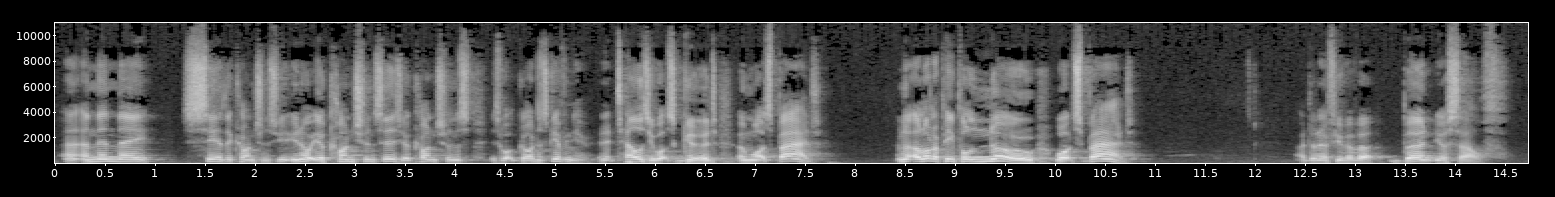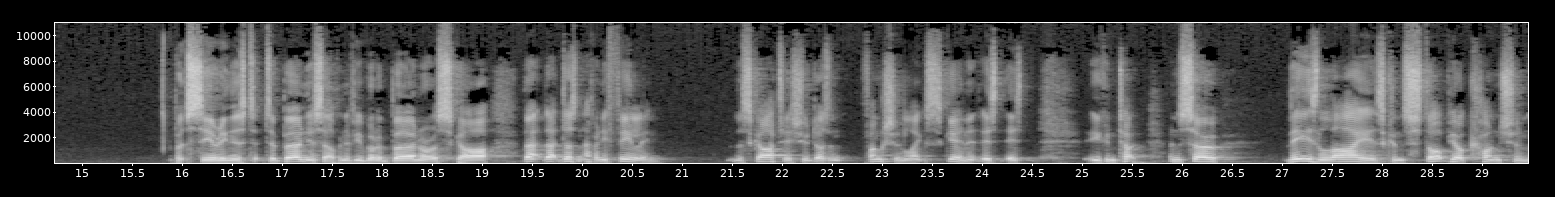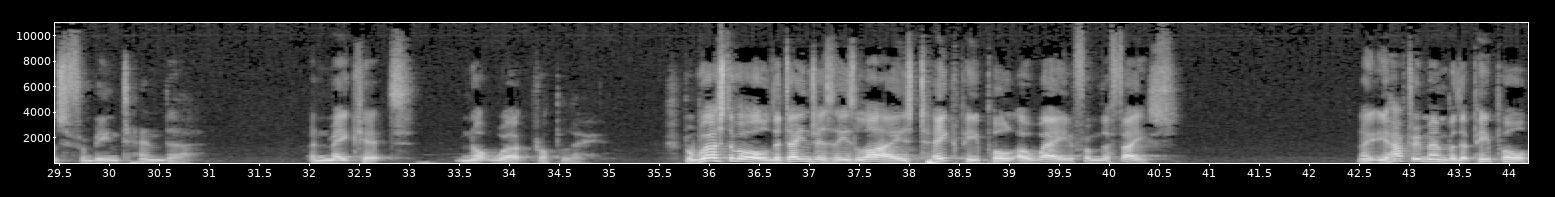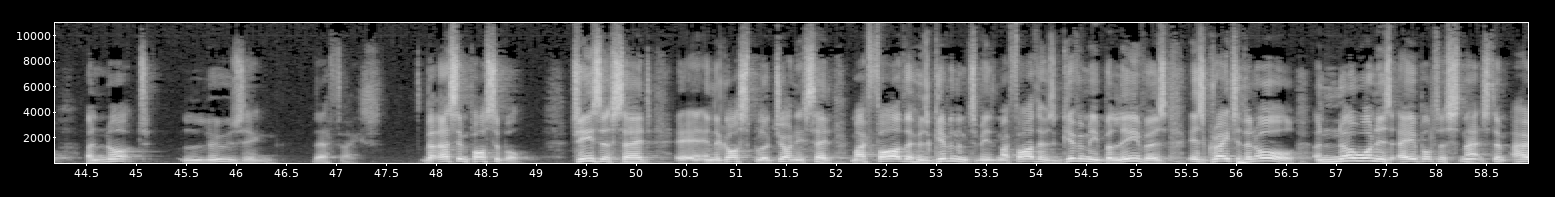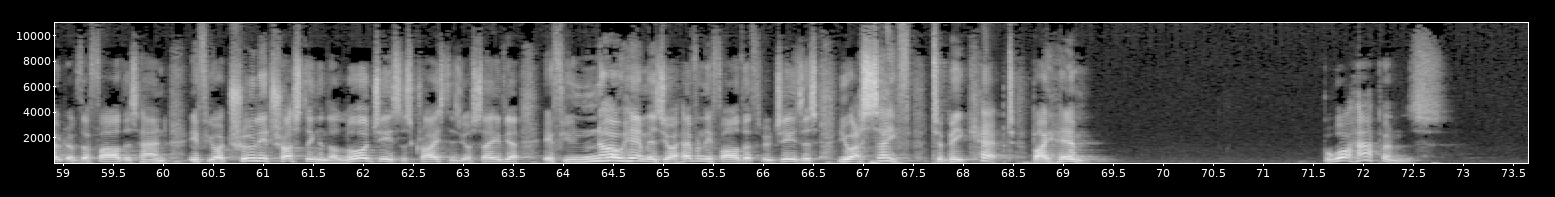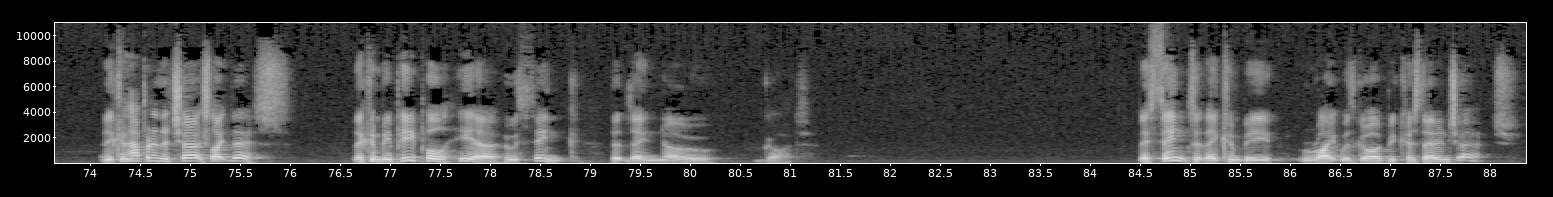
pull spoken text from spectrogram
and then they sear the conscience. You, you, know what your conscience is? Your conscience is what God has given you, and it tells you what's good and what's bad. And a lot of people know what's bad. I don't know if you've ever burnt yourself. But searing is to, to burn yourself. And if you've got a burn or a scar, that, that doesn't have any feeling. The scar tissue doesn't function like skin. It, it's, it's, you can touch. And so these lies can stop your conscience from being tender and make it not work properly. But worst of all, the danger is these lies take people away from the faith. Now, you have to remember that people are not losing their faith. That that's impossible. Jesus said in the Gospel of John, He said, My Father who's given them to me, my Father who's given me believers is greater than all, and no one is able to snatch them out of the Father's hand. If you are truly trusting in the Lord Jesus Christ as your Savior, if you know Him as your Heavenly Father through Jesus, you are safe to be kept by Him. But what happens? And it can happen in a church like this. There can be people here who think that they know God. They think that they can be right with God because they're in church.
